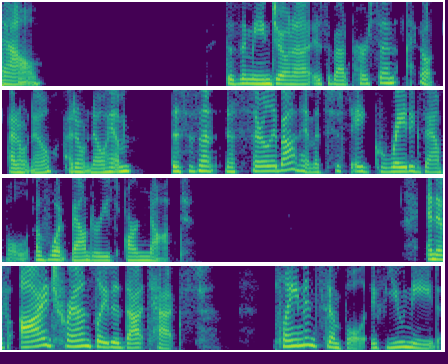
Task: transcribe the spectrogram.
Now, does it mean Jonah is a bad person? I don't I don't know. I don't know him. This isn't necessarily about him. It's just a great example of what boundaries are not. And if I translated that text, plain and simple, if you need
